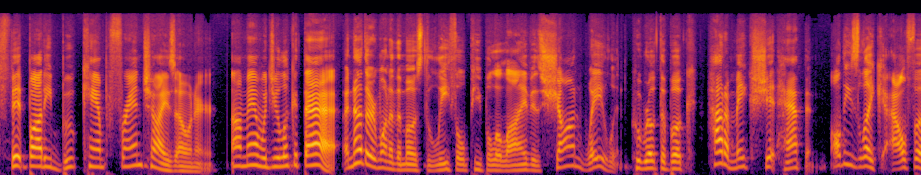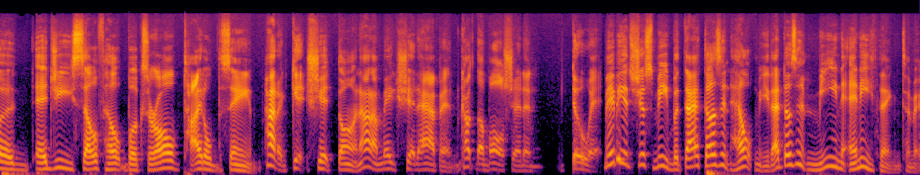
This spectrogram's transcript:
Fit Body Boot Camp franchise owner. Oh man, would you look at that? Another one of the most lethal people alive is Sean Whalen, who wrote the book How to Make Shit Happen. All these like alpha, edgy self help books are all titled the same How to Get Shit Done, How to Make Shit Happen, Cut the Bullshit and do it. Maybe it's just me, but that doesn't help me. That doesn't mean anything to me.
